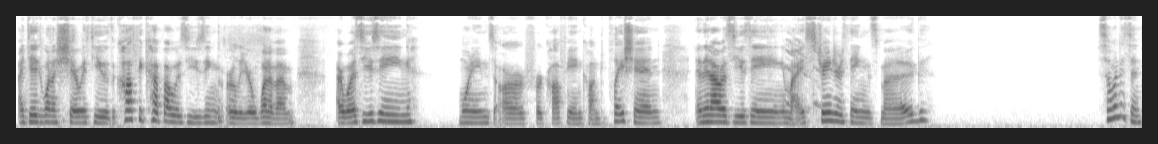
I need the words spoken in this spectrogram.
I did want to share with you the coffee cup I was using earlier, one of them. I was using mornings are for coffee and contemplation. And then I was using my Stranger Things mug Someone is in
